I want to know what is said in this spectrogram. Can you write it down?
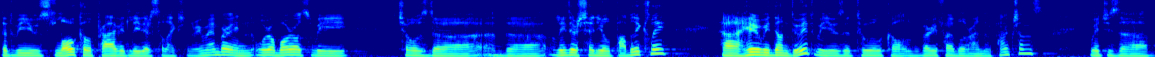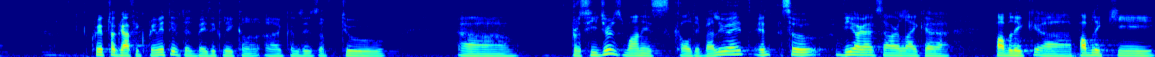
that we use local private leader selection. Remember in Ouroboros we chose the, the leader schedule publicly. Uh, here we don't do it, we use a tool called verifiable random functions, which is a cryptographic primitive that basically co uh, consists of two uh, procedures. One is called evaluate. It, so VRFs are like a public, uh, public key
